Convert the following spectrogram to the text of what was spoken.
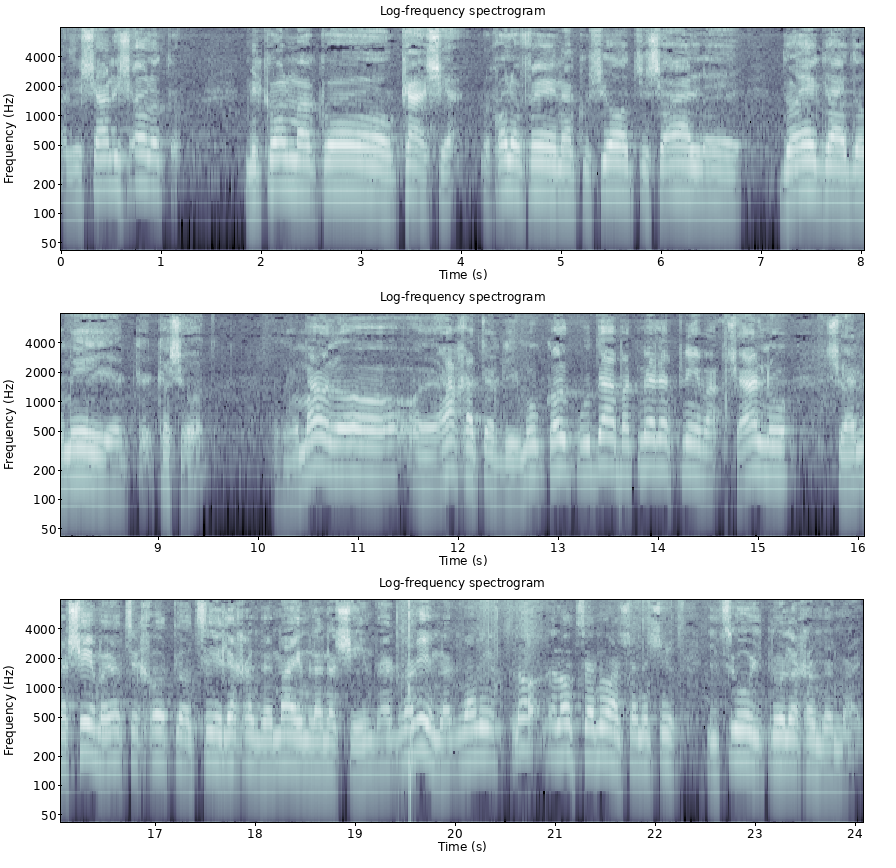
אז אפשר לשאול אותו. מכל מקור קשיא, בכל אופן הקושיות ששאל אה, דואג האדומי אה, קשות, אז הוא אמר לו, אחא תרגימו, כל כבודה בת מלך פנימה. שאלנו שהנשים היו צריכות להוציא לחם ומים לנשים והגברים לגברים. לא, זה לא צנוע שאנשים יצאו, ייתנו לחם ומים.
